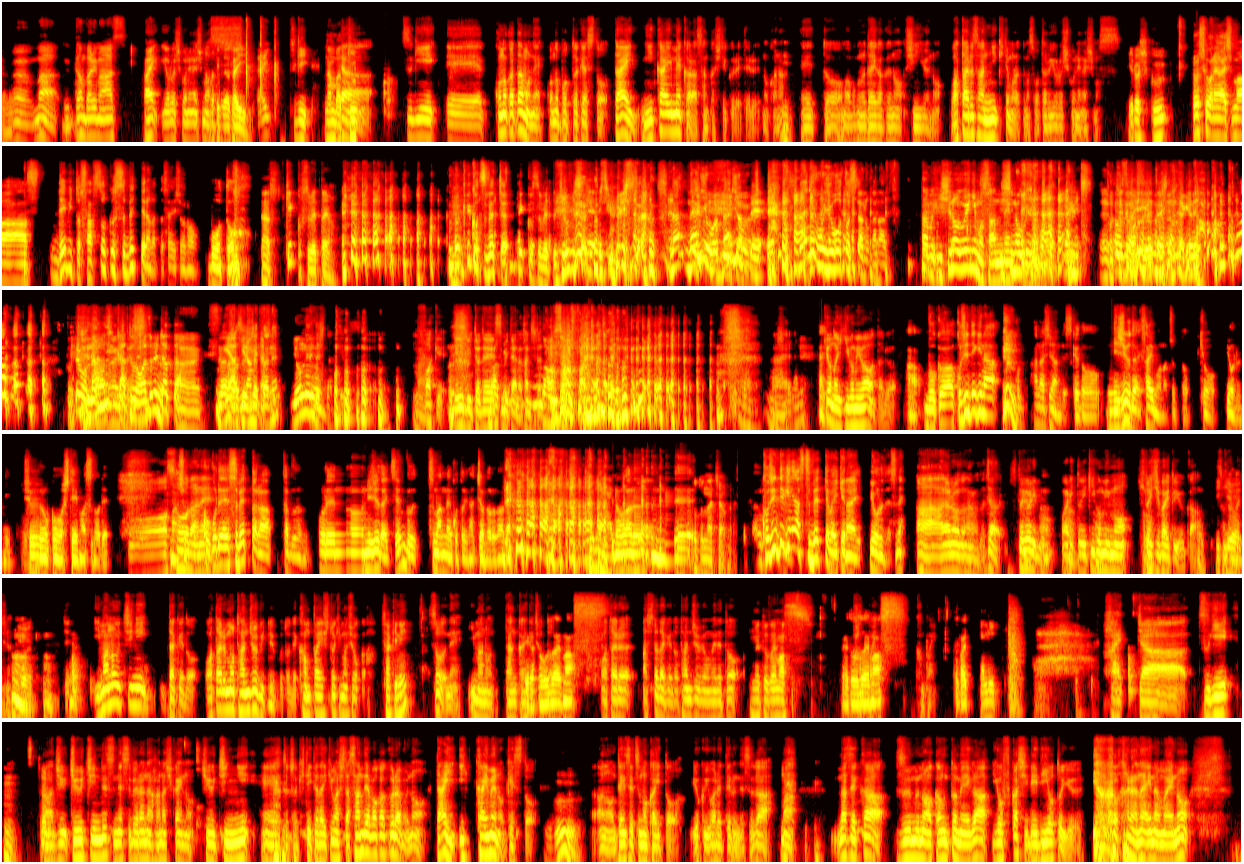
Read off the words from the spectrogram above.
うん、まあ、頑張ります。はい、よろしくお願いします。頑張ってください。はい。次、ナンバじー2。次、えー、この方もね、このポッドキャスト、第2回目から参加してくれてるのかな？うんえーっと、まあ、僕の大学の親友の渡るさんに来てもらってます。渡るよろしくお願いします。よろしく。よろしくお願いします。デビット早速滑ってなかった、最初の冒頭。あ結構滑ったよ。結構滑っちゃう。結構滑った。準備して、準備した。な、何を、何を、で何を言おうとしたのかな。多分石の上にも3年。石の上にも途中で忘れてしたんだけど。でも何人かちょっと忘れちゃった。うんすげえ諦めたし。ね。4年でしたっけまファケ、デイビッドです、みたいな感じだった。そうそうフはい。今日の意気込みは渡るは？あ僕は個人的な話なんですけど、20代最後のちょっと今日夜に収録をしていますので、おー、まあそうだね。ここで滑ったら多分俺の20代全部つまんないことになっちゃうんだろうな のがあるんで、ことになっちゃうから。個人的には滑ってはいけない夜ですね。ああ、なるほど、なるほど。じゃあ、人よりも割と意気込みも人一倍というか、そんな感じだうんうん今のうちに、だけど、渡るも誕生日ということで乾杯しときましょうか。先に？そうだね。今の段あ階でちょっとりがとうござ。います。あ渡る、明日だけど誕生日おめでとおめでとうございます。ありがとうございます。う。乾杯。はい。やる。はい。じゃあ、次。うん。まあ、重重鎮ですね。滑らない話会の重鎮に、えっ、と、ちょっと来ていただきました。サンデーバカクラブの第1回目のゲスト。うあの、伝説の回とよく言われてるんですが、まあ、なぜか、ズームのアカウント名が夜更かしレディオという、よくわからない名前の、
